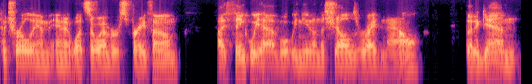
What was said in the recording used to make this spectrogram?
petroleum in it whatsoever, spray foam. I think we have what we need on the shelves right now. But again,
